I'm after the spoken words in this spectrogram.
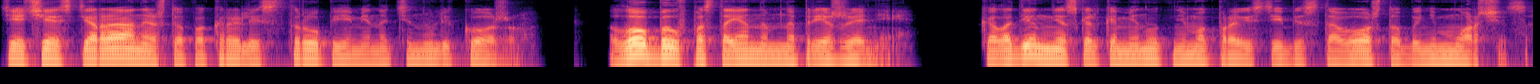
Те части раны, что покрылись струпьями, натянули кожу. Лоб был в постоянном напряжении. Каладин несколько минут не мог провести без того, чтобы не морщиться,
